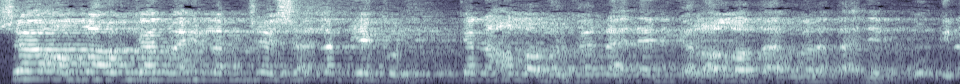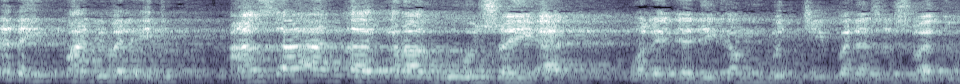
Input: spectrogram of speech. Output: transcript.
Allah kan wa illam lam yakun. Karena Allah berkehendak jadi, kalau Allah tak berkehendak tak jadi. Mungkin ada hikmah di balik itu. Asa anta karahu syai'an. Boleh jadi kamu benci pada sesuatu.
